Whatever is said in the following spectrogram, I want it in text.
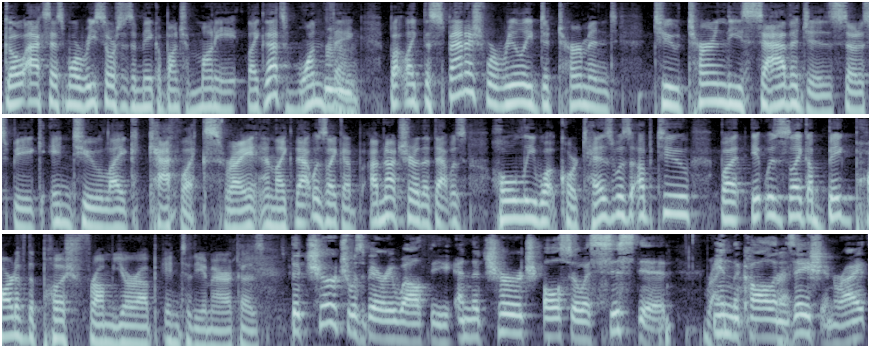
go access more resources and make a bunch of money. Like that's one mm-hmm. thing. But like the spanish were really determined to turn these savages so to speak into like catholics right? And like that was like a i'm not sure that that was wholly what cortez was up to but it was like a big part of the push from europe into the americas. The church was very wealthy, and the church also assisted in the colonization, right?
